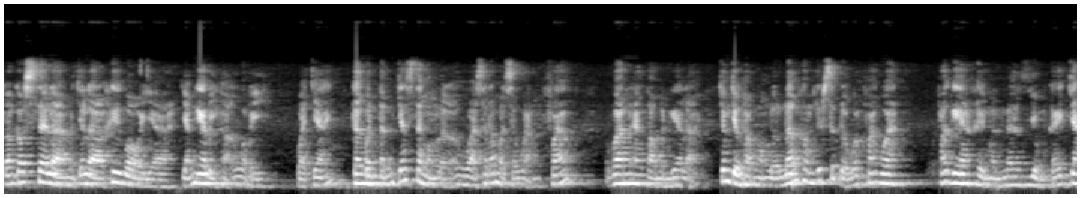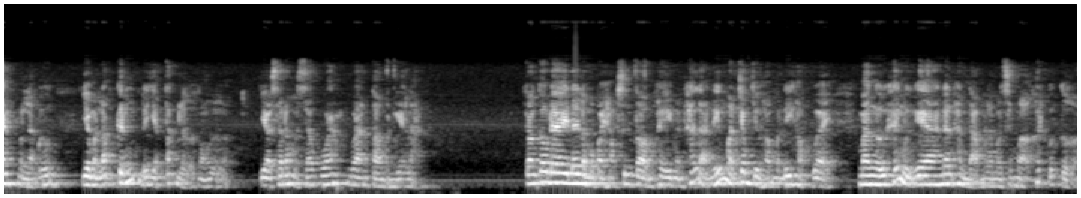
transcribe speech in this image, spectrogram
Còn câu C là mình trả lời khi vòi à, dẫn ga bị hở và bị và cháy cần bình tĩnh chết sang ngọn lửa và sau đó mình sẽ quặn pháo van an toàn mình ga lại. Trong trường hợp ngọn lửa lớn không tiếp xúc được qua phá qua phá ga thì mình nên dùng cái chăn mình làm ướt. Giờ mình lắp kính để dập tắt lửa, ngọn lửa. Giờ sau đó mình sẽ quá và an toàn mình ga lại. Còn câu D, đây là một bài học sinh tồn thì mình thấy là nếu mà trong trường hợp mình đi học về mà ngự thấy mùi ga nên hành động là mình sẽ mở hết cửa cửa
